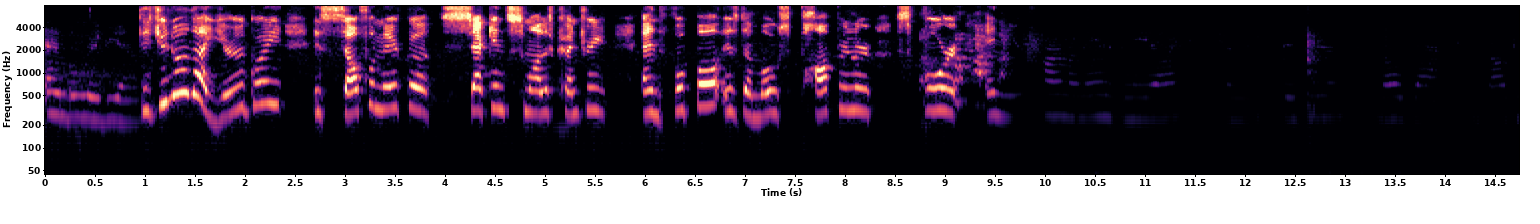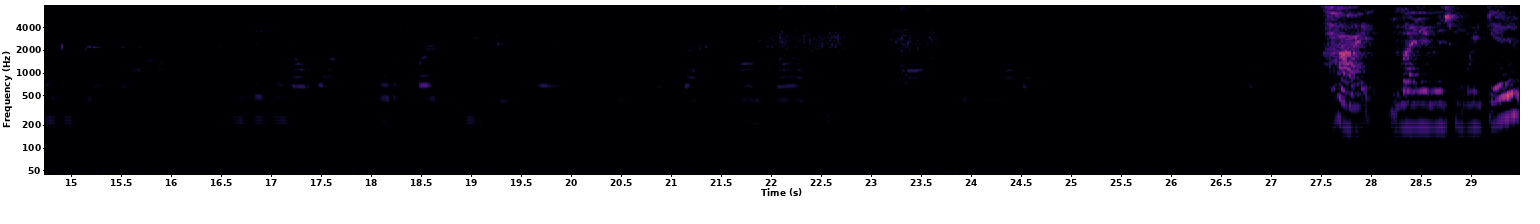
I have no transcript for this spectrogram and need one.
and Bolivia? Did you know that Uruguay is South America's second smallest country and football is the most popular sport in Hi, my name is Mia, and did you know that a dog can be bigger than a house? And did you know that little spiders eat big spiders? And did you know that um grown-ups can be small? Did you know that teachers really? Hi, my name is Morgan,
